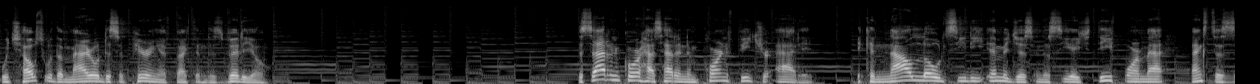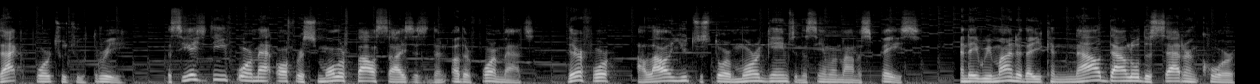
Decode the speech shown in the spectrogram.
which helps with the Mario disappearing effect in this video. The Saturn core has had an important feature added. It can now load CD images in the CHD format thanks to zakk4223. The CHD format offers smaller file sizes than other formats, therefore allowing you to store more games in the same amount of space and a reminder that you can now download the Saturn core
